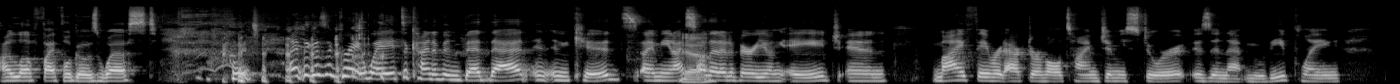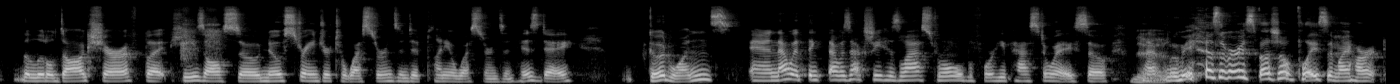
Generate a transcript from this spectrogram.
I love Fievel Goes West, which I think is a great way to kind of embed that in, in kids. I mean, I Yeah. saw that at a very young age. And my favorite actor of all time, Jimmy Stewart, is in that movie playing the little dog sheriff, but he's also no stranger to westerns and did plenty of westerns in his day, good ones. And that would think that was actually his last role before he passed away. So that movie has a very special place in my heart.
